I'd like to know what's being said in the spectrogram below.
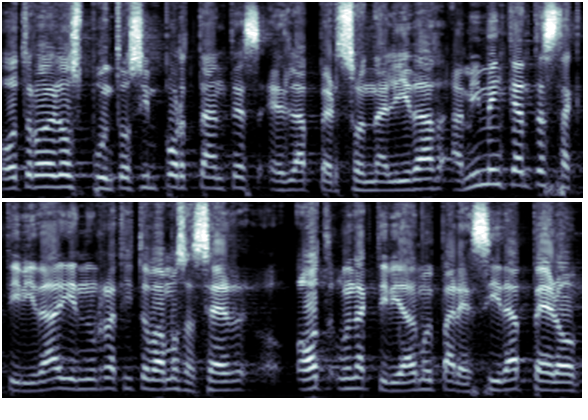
Otro de los puntos importantes es la personalidad. A mí me encanta esta actividad y en un ratito vamos a hacer una actividad muy parecida, pero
